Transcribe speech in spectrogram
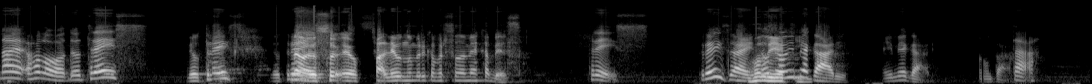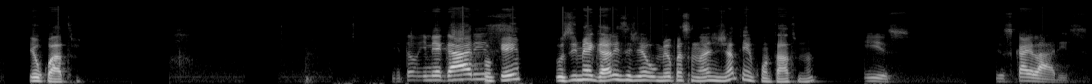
Não, é, rolou. Deu três? Deu três? Deu três? Não, eu, sou, eu falei o número que apareceu na minha cabeça. Três. Três? É, então deu em Megari. É em Megari. Então tá. Tá. Eu quatro. Então, Imegares. Porque os Imegares, o meu personagem já tem contato, né? Isso. E os Kailares.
